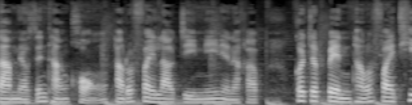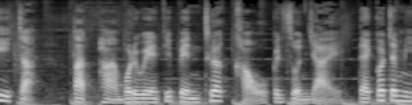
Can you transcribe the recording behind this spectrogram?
ตามแนวเส้นทางของทางรถไฟลาวจีนนี้เนี่ยนะครับ ก็จะเป็นทางรถไฟที่จะตัดผ่านบริเวณที่เป็นเทือกเขาเป็นส่วนใหญ่ แต่ก็จะมี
